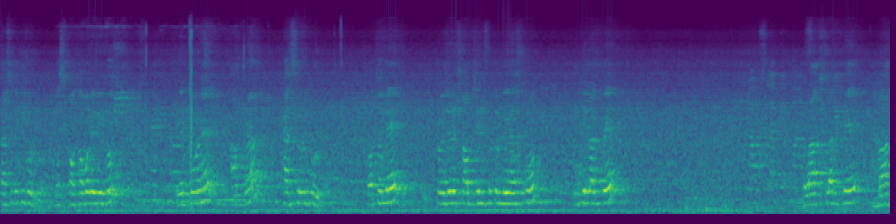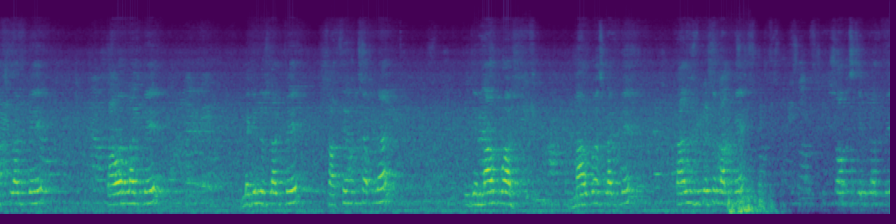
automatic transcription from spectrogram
তার সাথে কী করব? জাস্ট কথা বলে নিব। এরপরে আমরা কাজ শুরু করব। প্রথমে প্রয়োজনীয় সব জিনিসপত্র নিয়ে আসব। কী কী লাগবে? গ্লাভস লাগবে, মাস্ক লাগবে টাওয়ার লাগবে মেকিনিউস লাগবে, সাথে হচ্ছে আপনার এই যে মাউথ ওয়াশ লাগবে টাং ভিটেশন লাগবে, সব স্টেপ লাগবে।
